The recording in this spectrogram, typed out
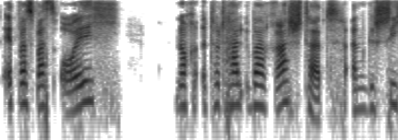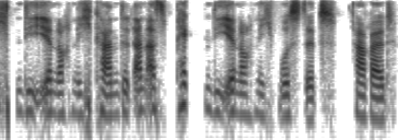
etwas, was euch noch total überrascht hat an Geschichten, die ihr noch nicht kanntet, an Aspekten, die ihr noch nicht wusstet, Harald,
